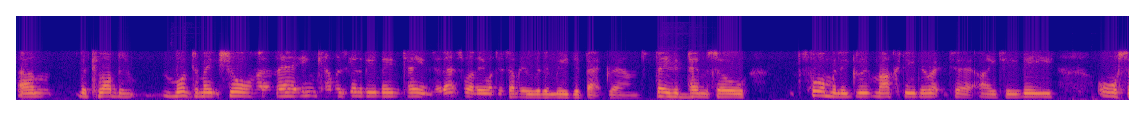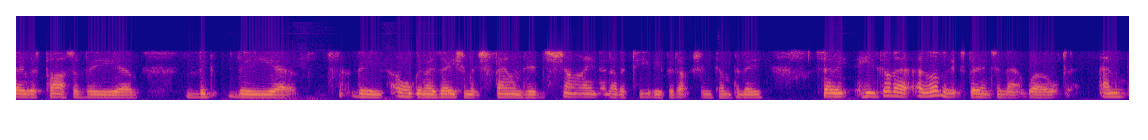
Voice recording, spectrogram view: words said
um, the clubs want to make sure that their income is going to be maintained. So that's why they wanted somebody with a media background. David mm. Pemsel, formerly Group Marketing Director at ITV, also was part of the uh, the the, uh, the organisation which founded Shine, another TV production company. So he's got a, a lot of experience in that world, and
